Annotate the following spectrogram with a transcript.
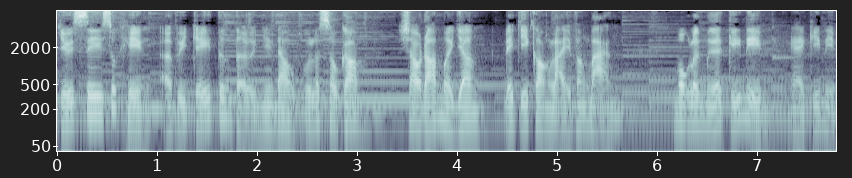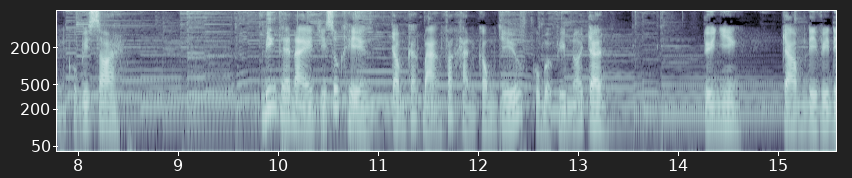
Chữ C xuất hiện ở vị trí tương tự như đầu của lớp con, sau đó mờ dần để chỉ còn lại văn bản. Một lần nữa kỷ niệm ngày kỷ niệm của Pixar. Biến thể này chỉ xuất hiện trong các bản phát hành công chiếu của bộ phim nói trên. Tuy nhiên, trong DVD,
